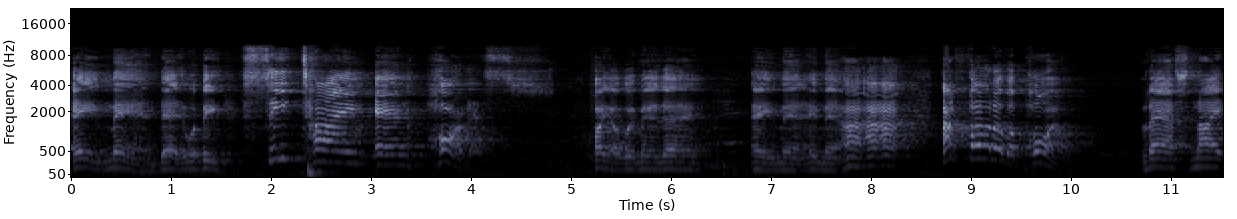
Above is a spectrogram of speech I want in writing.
Amen. That it would be seed time and harvest. Are y'all with me today? Amen. Amen. I, I, I, thought of a point last night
